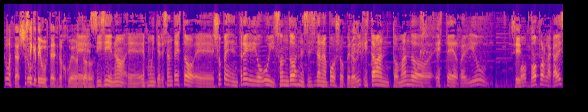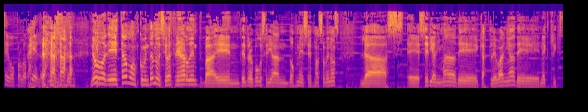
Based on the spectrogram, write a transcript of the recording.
¿Cómo estás? Yo sé que te gustan estos juegos, Eh, Tordo. sí, sí, no, eh, es muy interesante esto. Eh, yo entré y digo, uy, son dos, necesitan apoyo, pero vi que estaban tomando este review, Sí. vos, vos por la cabeza y vos por los pies. No, le estábamos comentando que se va a estrenar dent- va, en- dentro de poco, serían dos meses más o menos, la eh, serie animada de Castlevania de Netflix.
